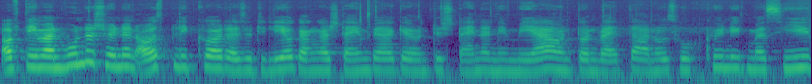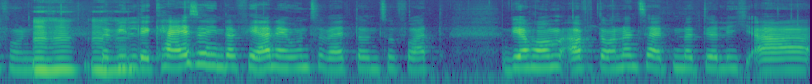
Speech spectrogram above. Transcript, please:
auf die man einen wunderschönen Ausblick hat, also die Leoganger Steinberge und das Steinerne Meer und dann weiter auch noch das Hochkönigmassiv und mhm, der mhm. wilde Kaiser in der Ferne und so weiter und so fort. Wir haben auf der anderen Seite natürlich auch,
